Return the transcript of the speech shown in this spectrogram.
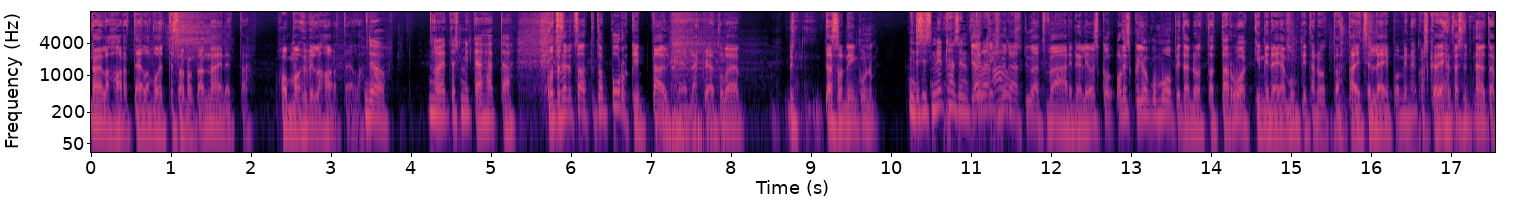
näillä harteilla voitte sanotaan näin, että homma on hyvillä harteilla. Joo, no ei tässä mitään hätää. Mutta se nyt saatte tuon purkin täyteen näköjään tulee, nyt tässä on niin kuin, Ja siis nythän se nyt tulee jättikö aluksi. työt väärin? Eli olisiko, olisiko jonkun muun pitänyt ottaa tämä ruokkiminen ja mun pitänyt ottaa tämä itse leipominen? Koska eihän tässä nyt näytä,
